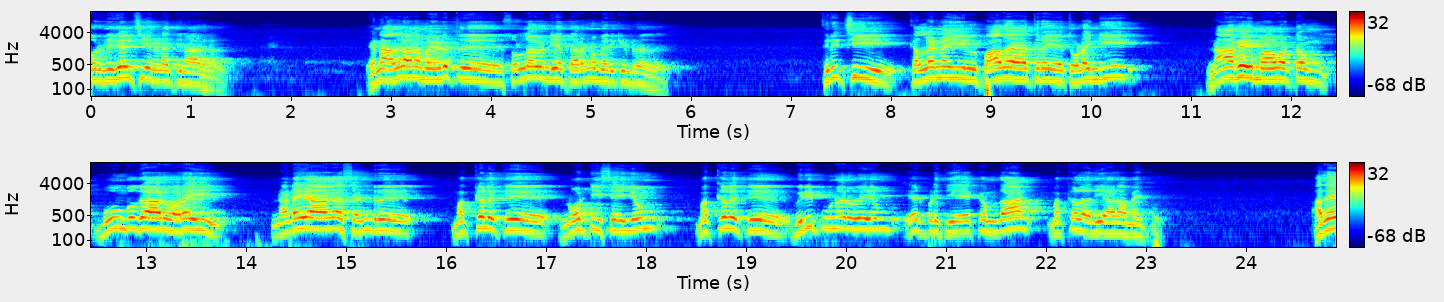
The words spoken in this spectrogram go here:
ஒரு நிகழ்ச்சியை நடத்தினார்கள். ஏன்னா அதெல்லாம் நம்ம எடுத்து சொல்ல வேண்டிய தருணம் இருக்கின்றது. திருச்சி கல்லணையில் பாத யாத்திரையை தொடங்கி நாகை மாவட்டம் பூம்புகார் வரை நடையாக சென்று மக்களுக்கு நோட்டீஸையும் மக்களுக்கு விழிப்புணர்வையும் ஏற்படுத்திய இயக்கம்தான் மக்கள் அதிகார அமைப்பு. அதே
